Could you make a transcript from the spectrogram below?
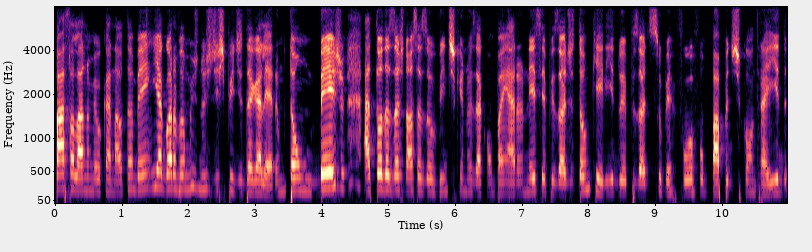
passa lá no meu canal também. E agora vamos nos despedir da galera. Então, um beijo a todas as nossas ouvintes que nos acompanharam nesse episódio tão querido, episódio super fofo, um papo descontraído.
